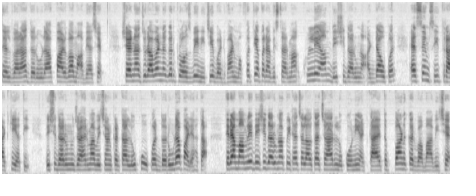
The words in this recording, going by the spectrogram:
સેલ દ્વારા દરોડા પાડવામાં આવ્યા છે. શહેરના જોરાવરનગર ક્રોસવે નીચે વઢવાણ મફતિયાપરા વિસ્તારમાં ખુલ્લેઆમ દેશી દારૂના અડ્ડા ઉપર એસએમસી ત્રાટકી હતી. દેશી દારૂનું જાહેરમાં વેચાણ કરતા લોકો ઉપર દરોડા પાડ્યા હતા. ત્યારે આ મામલે દેશી દારૂના પીઠા ચલાવતા ચાર લોકોની અટકાયત પણ કરવામાં આવી છે.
